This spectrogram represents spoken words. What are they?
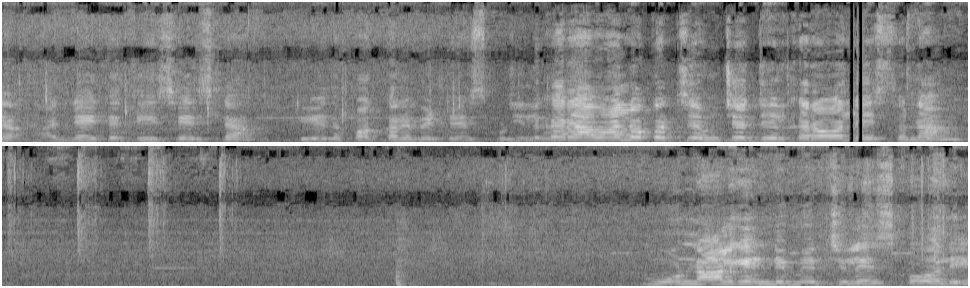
ఇలా అన్నీ అయితే తీసేసిన. ఇవైతే పక్కన పెట్టేసుకుంటా జీలకర్ర ఆవాలు ఒక చెంచా జీలకర్ర ఆవాలు వేస్తున్నా. మూడు నాలుగు ఎండుమిర్చిలు వేసుకోవాలి.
